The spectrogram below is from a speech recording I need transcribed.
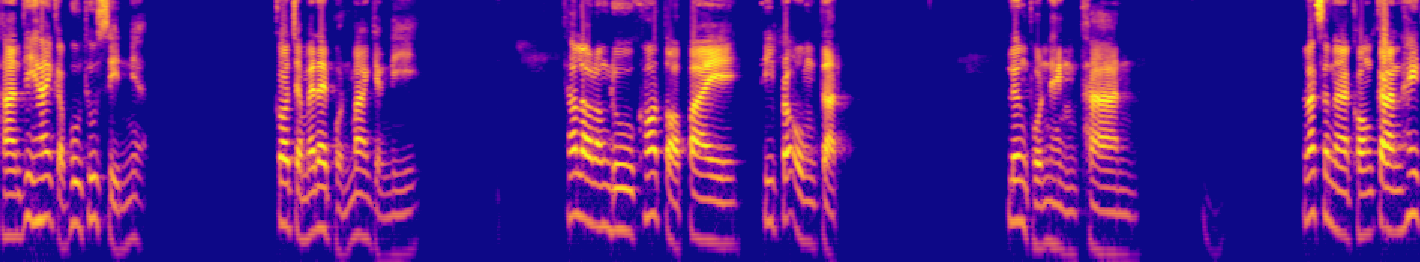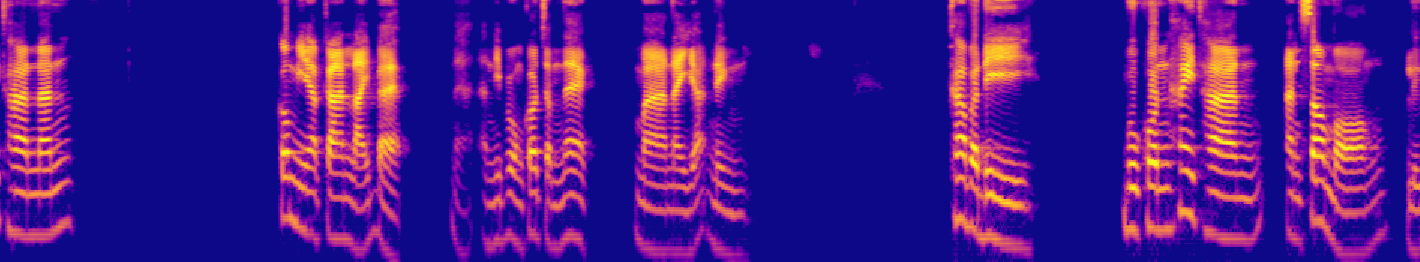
ทานที่ให้กับผู้ทุศีลเนี่ยก็จะไม่ได้ผลมากอย่างนี้ ถ้าเราลองดูข้อต่อไปที่พระองค์ตรัสเรื่องผลแห่งทาน ลักษณะของการให้ทานนั้น ก็มีอาการหลายแบบนะอันนี้พระองค์ก็จำแนกมาในยะหนึ่ง ข้าบดี บุคคลให้ทานอันเศร้าหมองหรือ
